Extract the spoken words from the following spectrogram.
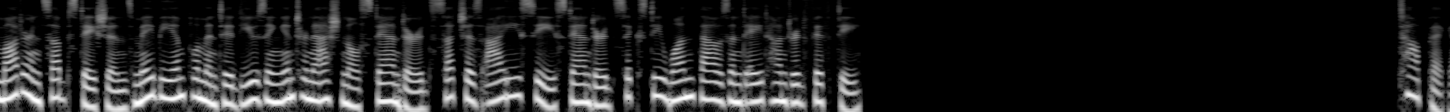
Modern substations may be implemented using international standards such as IEC Standard 61850. Topic:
